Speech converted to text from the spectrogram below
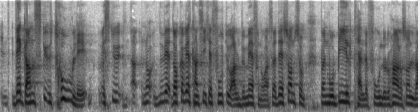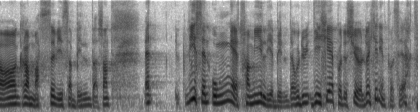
Det er ganske utrolig du, nå, Dere vet kanskje ikke et fotoalbum er for noe. Altså, det er sånn som på en mobiltelefon når du har sånn lagra massevis av bilder. Sant? Men vis en unge et familiebilde, og du, de ikke er på det sjøl. Da er ikke de interessert.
